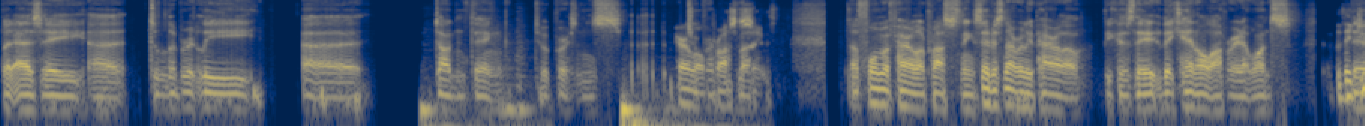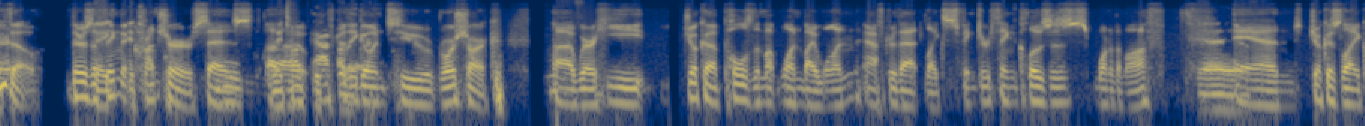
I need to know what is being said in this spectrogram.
but as a uh, deliberately uh, done thing to a person's Parallel a person's processing. mind. A form of parallel processing, except it's not really parallel because they, they can't all operate at once. But they do They're- though. There's a they- thing that they talk- Cruncher says They uh, after they go into Rorschach, uh, where he Jukka pulls them up one by one after that like sphincter thing closes one of them off. Yeah, And Jukka's like,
